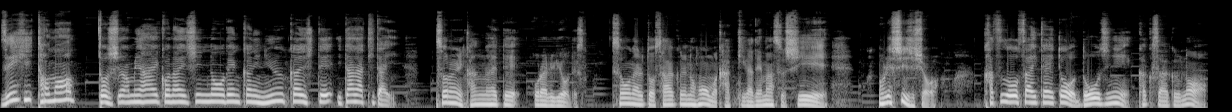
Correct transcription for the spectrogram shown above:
ぜひとも、年を見愛子内親王殿下に入会していただきたい。そのように考えておられるようです。そうなるとサークルの方も活気が出ますし、嬉しいでしょう。活動再開と同時に各サークルの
